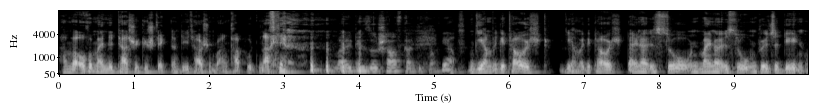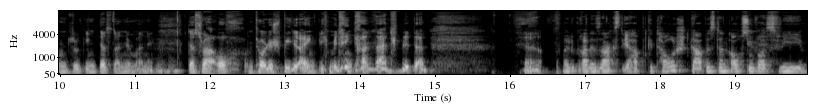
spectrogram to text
haben wir auch immer in eine Tasche gesteckt. Und die Taschen waren kaputt nachher. Weil die so scharfkantig waren. ja, und die haben wir getauscht. Die haben wir getauscht. Deiner ist so und meiner ist so und willst du den? Und so ging das dann immer. Ne? Mhm. Das war auch ein tolles Spiel eigentlich mit den Granatsplittern. Ja, Weil du gerade sagst, ihr habt getauscht, gab es dann auch sowas wie,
